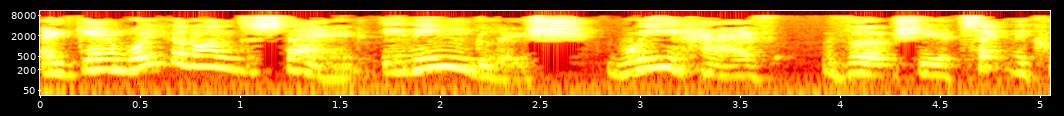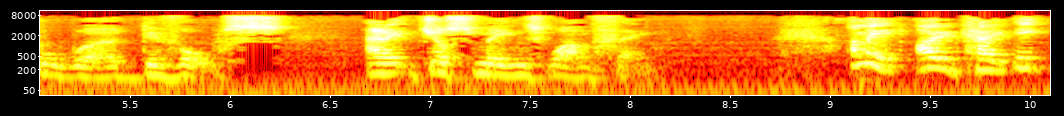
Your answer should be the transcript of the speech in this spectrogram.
again, what you've got to understand in English we have virtually a technical word divorce, and it just means one thing. I mean, okay, it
